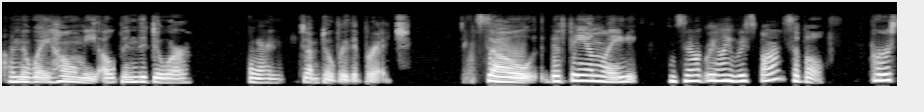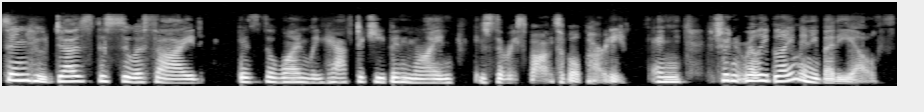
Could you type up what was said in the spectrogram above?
on the way home, he opened the door and jumped over the bridge. So the family is not really responsible. Person who does the suicide is the one we have to keep in mind is the responsible party and shouldn't really blame anybody else.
